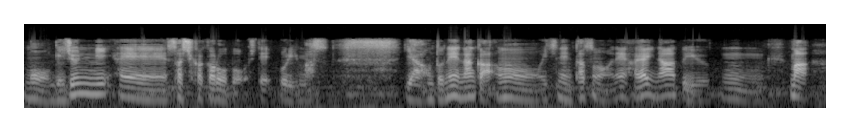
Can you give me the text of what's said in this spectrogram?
もう下旬に、えー、差し掛かろうとしております。いや、ほんとね、なんか、うん、1年経つのはね、早いなという、うん、まあ、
